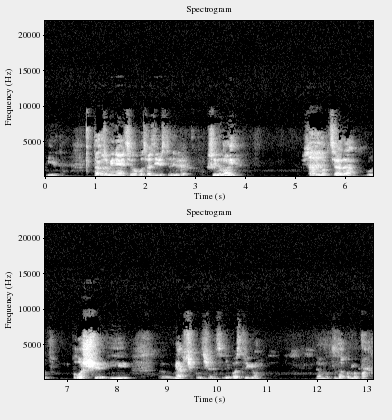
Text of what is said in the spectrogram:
И это. Также меняете область воздействия. Либо шириной всего локтя, да, будет площе и э, мягче получается. Либо острием. Прямо вот туда под лопатку.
